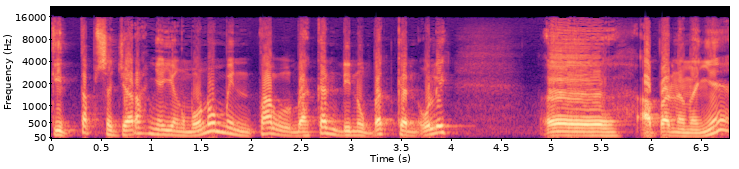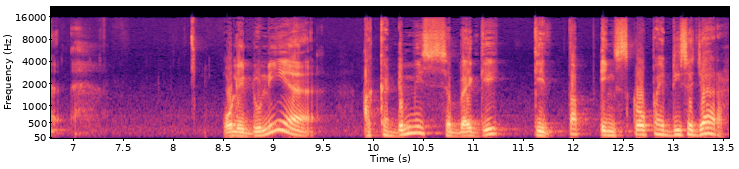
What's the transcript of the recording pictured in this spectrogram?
kitab sejarahnya yang monumental bahkan dinobatkan oleh uh, apa namanya oleh dunia akademis sebagai kitab ensiklopedi sejarah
